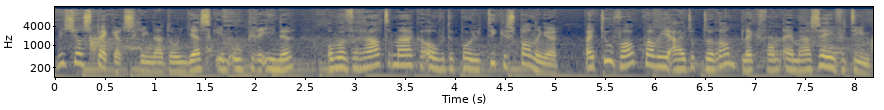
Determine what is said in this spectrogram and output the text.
Michel Spekkers ging naar Donetsk in Oekraïne om een verhaal te maken over de politieke spanningen. Bij toeval kwam hij uit op de rampplek van MH17.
